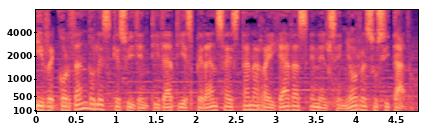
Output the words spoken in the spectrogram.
y recordándoles que su identidad y esperanza están arraigadas en el Señor resucitado.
